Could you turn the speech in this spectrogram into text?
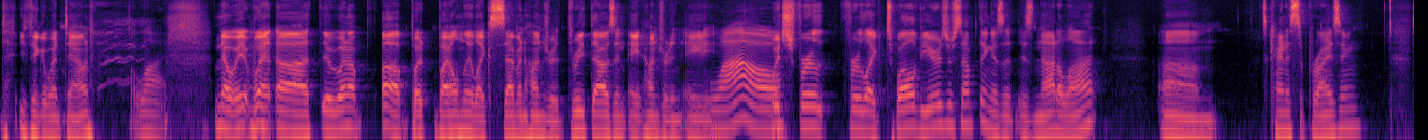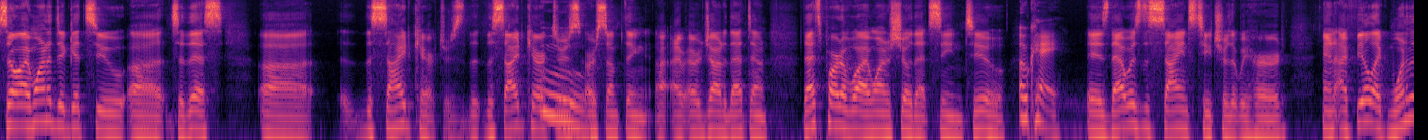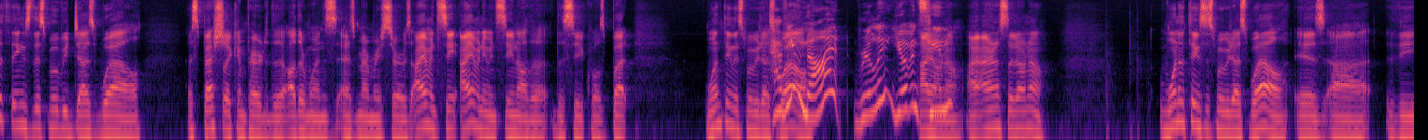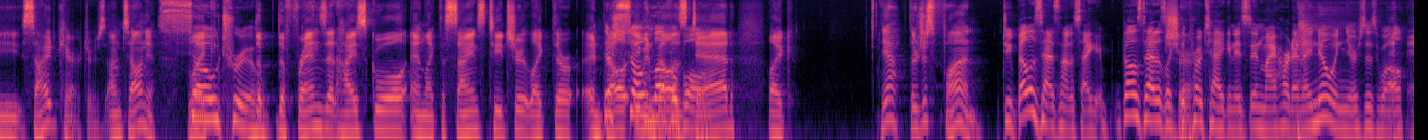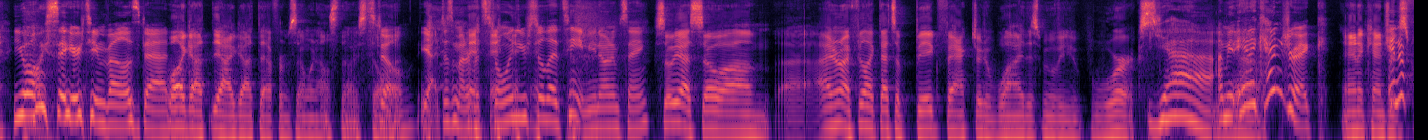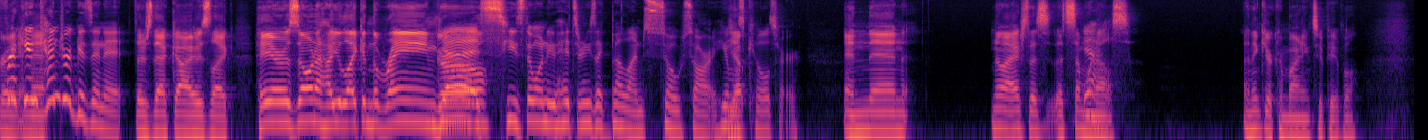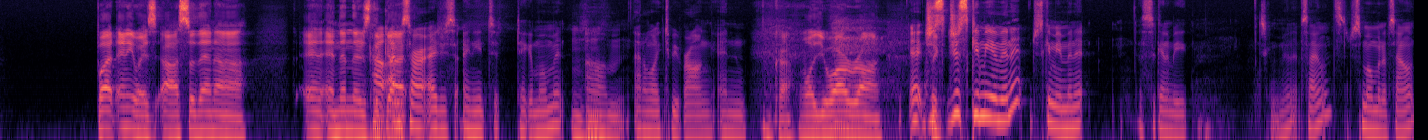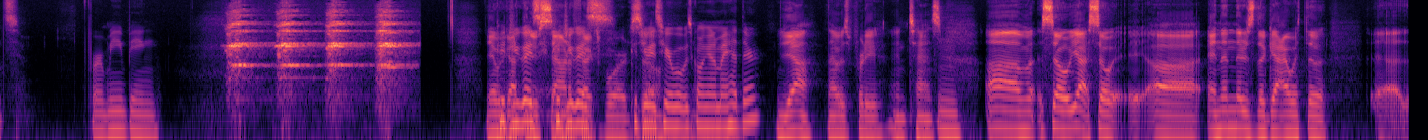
You think it went down? a lot. no, it went uh it went up up, but by only like 700, 3,880. Wow. Which for for like 12 years or something is a, is not a lot. Um, it's kind of surprising. So I wanted to get to uh, to this uh, the side characters. The, the side characters Ooh. are something I, I jotted that down. That's part of why I want to show that scene too. Okay. Is that was the science teacher that we heard, and I feel like one of the things this movie does well, especially compared to the other ones, as memory serves. I haven't seen I haven't even seen all the the sequels, but one thing this movie does Have well. you not really? You haven't I seen? don't know. I honestly don't know. One of the things this movie does well is uh, the side characters. I'm telling you, So like, true. The the friends at high school and like the science teacher, like they're and They're Bella, so even Bella's dad, like yeah, they're just fun. Dude, Bella's dad's not a psychic. Bella's dad is like Sure. the protagonist in my heart, and I know in yours as well. You always say you're team Bella's dad. Well, I got yeah, I got that from someone else though. I. Still, yeah, it doesn't matter if it's stolen. You're still that team. You know what I'm saying? So yeah, so um, uh, I don't know. I feel like that's a big factor to why this movie works. Yeah. I mean, Yeah. Anna Kendrick. Anna Anna Kendrick's great. in freaking it. Kendrick is in it. There's that guy who's like, "Hey Arizona, how you liking the rain, girl?" Yes, he's the one who hits her, and he's like, Bella, I'm so sorry. He almost Yep. kills her. And then, no, actually, that's that's someone Yeah. else. I think you're combining two people. But anyways, uh, so then, uh, and, and then there's Kyle, the guy. Mm-hmm. I'm sorry. I just I need to take a moment. Um, I don't like to be wrong, and Okay, well, you are wrong. uh, just just give me a minute. Just give me a minute. This is gonna be just give me a minute of silence. Just a moment of silence for me being. Yeah, we Could got you the new guys sound could you effect guys board. could you guys hear what was going on in my head there? Yeah, that was pretty intense. Mm. Um, so yeah, so uh, and then there's the guy with the. Uh,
